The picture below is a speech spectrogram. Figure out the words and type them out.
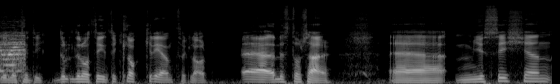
Det låter inte, det, det låter inte klockrent såklart. Eh, det står så här. Eh, musician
